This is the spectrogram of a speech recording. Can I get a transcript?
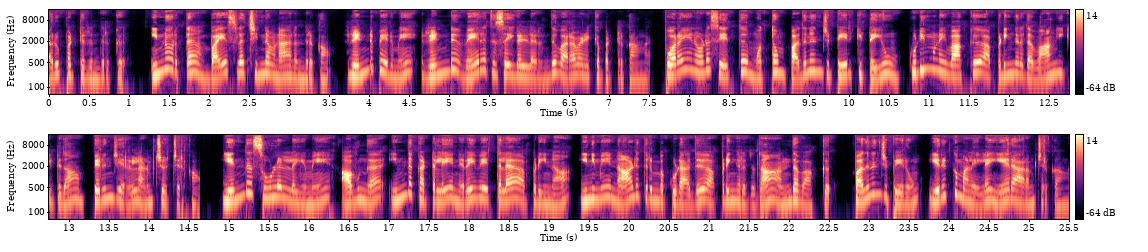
அறுபட்டு இருந்திருக்கு இன்னொருத்தன் வயசுல சின்னவனா இருந்திருக்கான். ரெண்டு பேருமே ரெண்டு வேற திசைகள்ல இருந்து வரவழைக்கப்பட்டிருக்காங்க. பொறையனோட சேர்த்து மொத்தம் பதினஞ்சு பேர்கிட்டையும் குடிமுனை வாக்கு அப்படிங்கிறத வாங்கிக்கிட்டு தான் பெருஞ்சேரல் அனுப்பிச்சு வச்சிருக்கான். எந்த சூழல்லையுமே அவங்க இந்த கட்டளையை நிறைவேற்றல அப்படின்னா இனிமே நாடு திரும்ப கூடாது அப்படிங்கிறது தான் அந்த வாக்கு. பதினஞ்சு பேரும் எருக்கு மலையில ஏற ஆரம்பிச்சிருக்காங்க.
